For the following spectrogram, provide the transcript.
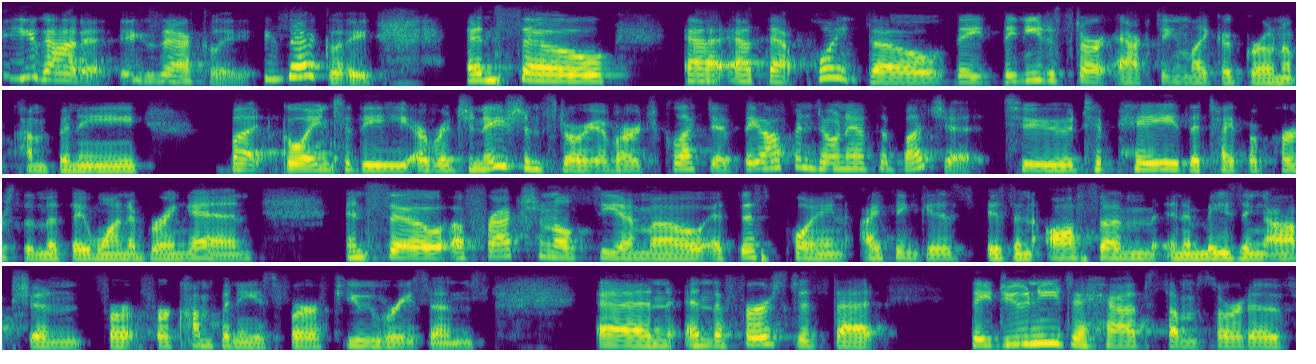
You got it. Exactly. Exactly. And so at, at, that point though they, they need to start acting like a grown-up company but going to the origination story of Arch Collective, they often don't have the budget to to pay the type of person that they want to bring in. And so a fractional CMO at this point, I think is is an awesome and amazing option for, for companies for a few reasons. And and the first is that they do need to have some sort of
